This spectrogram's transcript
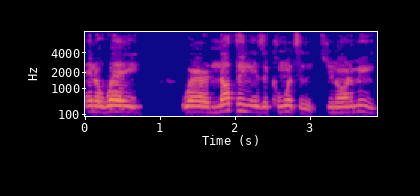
in a way where nothing is a coincidence. You know what I mean?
